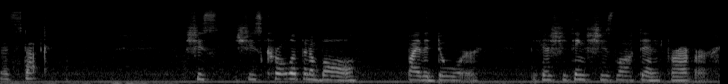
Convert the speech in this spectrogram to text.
It's stuck. She's she's curled up in a ball by the door because she thinks she's locked in forever.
